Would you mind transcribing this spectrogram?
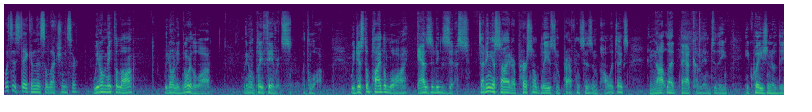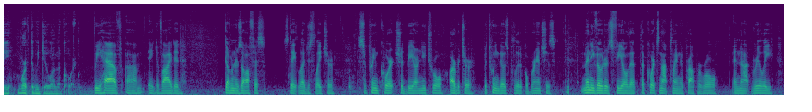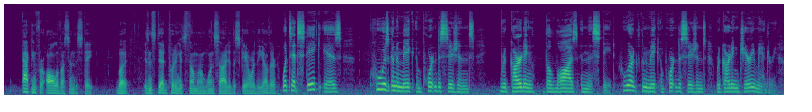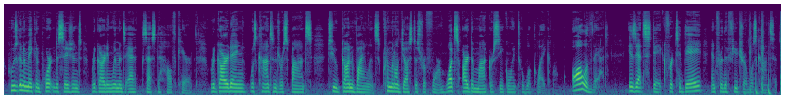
What's at stake in this election, sir? We don't make the law. We don't ignore the law. We don't play favorites with the law. We just apply the law as it exists, setting aside our personal beliefs and preferences in politics and not let that come into the equation of the work that we do on the court. We have um, a divided governor's office, state legislature. The Supreme Court should be our neutral arbiter between those political branches. Many voters feel that the court's not playing a proper role and not really acting for all of us in the state, but is instead putting its thumb on one side of the scale or the other. What's at stake is who is going to make important decisions regarding the laws in this state? Who are going to make important decisions regarding gerrymandering? Who's going to make important decisions regarding women's access to health care? Regarding Wisconsin's response to gun violence, criminal justice reform? What's our democracy going to look like? All of that is at stake for today and for the future of Wisconsin.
